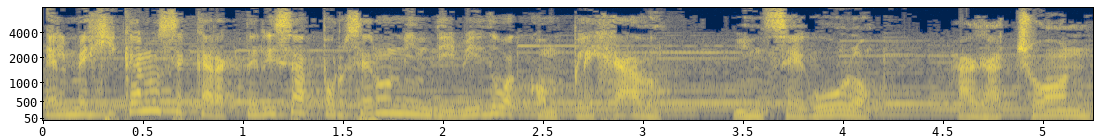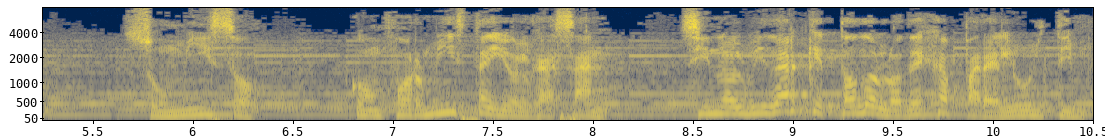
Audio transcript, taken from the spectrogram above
El mexicano se caracteriza por ser un individuo acomplejado, inseguro, agachón, sumiso, conformista y holgazán, sin olvidar que todo lo deja para el último.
